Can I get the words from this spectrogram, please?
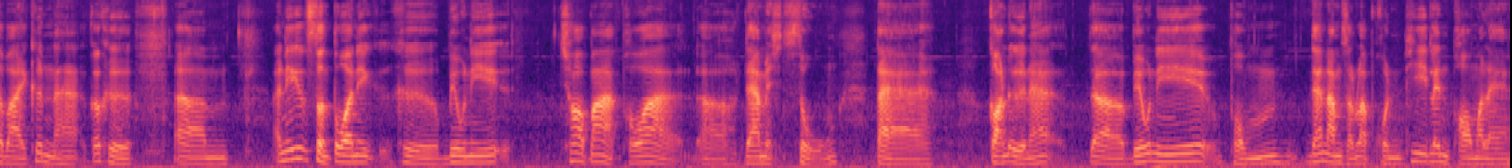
สบายขึ้นนะฮะ ก็คืออ อันนี้ส่วนตัวนี่คือบิลนี้ชอบมาก เพราะว่าเอ่อ damage สูง แต่ก่อนอื่นนะฮะบิลนี้ผมแนะนำสำหรับคนที่เล่นพองแมลง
